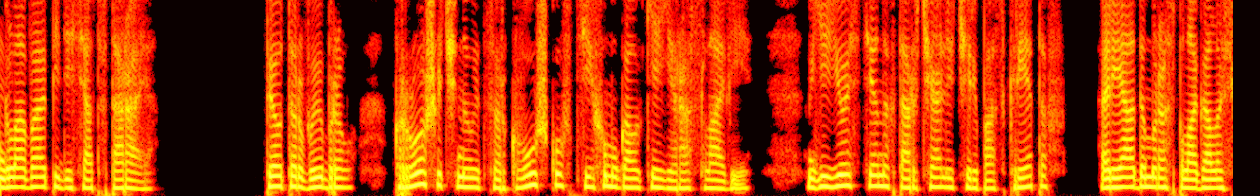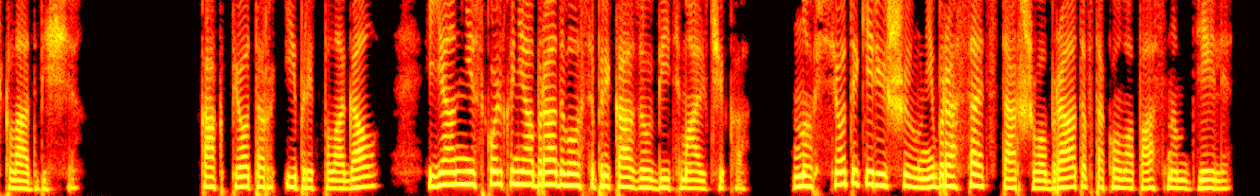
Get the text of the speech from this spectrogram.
Глава 52. Петр выбрал крошечную церквушку в тихом уголке Ярославии. В ее стенах торчали черепа скретов, рядом располагалось кладбище. Как Петр и предполагал, Ян нисколько не обрадовался приказу убить мальчика, но все-таки решил не бросать старшего брата в таком опасном деле.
